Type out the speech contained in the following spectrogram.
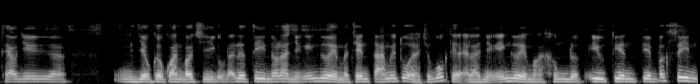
theo như uh, nhiều cơ quan báo chí cũng đã đưa tin đó là những cái người mà trên 80 tuổi ở Trung Quốc thì lại là những cái người mà không được ưu tiên tiêm vaccine.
